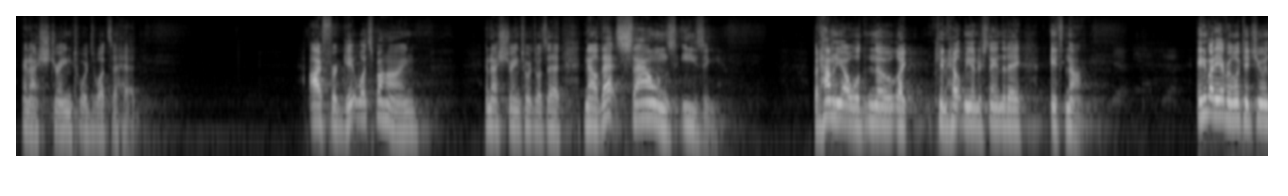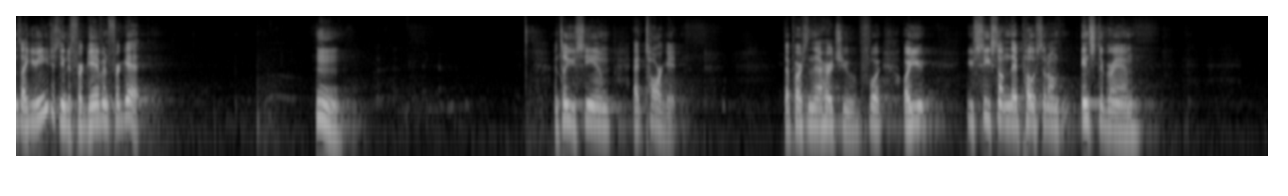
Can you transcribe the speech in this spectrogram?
and I strain towards what's ahead. I forget what's behind and I strain towards what's ahead. Now that sounds easy, but how many of y'all will know, like, can help me understand today? It's not. Anybody ever looked at you and was like, you just need to forgive and forget? Hmm. Until you see him at Target, that person that hurt you before, or you, you see something they posted on Instagram,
